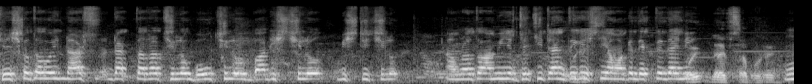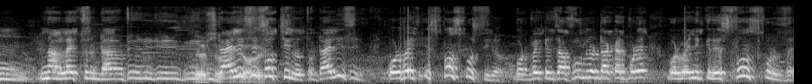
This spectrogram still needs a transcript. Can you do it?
শেষ কথা ওই নার্স ডাক্তাররা ছিল বউ ছিল বারিশ ছিল বৃষ্টি ছিল। আমরা তো আমি চিটাং থেকে এসেছি আমাকে দেখতে দেয়নি। লাইফ সাপোর্টে হুম, না লাইফ ডায়ালিসিস হচ্ছিল তো ডায়ালিসিস বড় ভাই রেসপন্স করছিল। বড় ভাইকে জাফরুল্লাহ ডাকার পরে বড় ভাই নাকি রেসপন্স করেছে।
